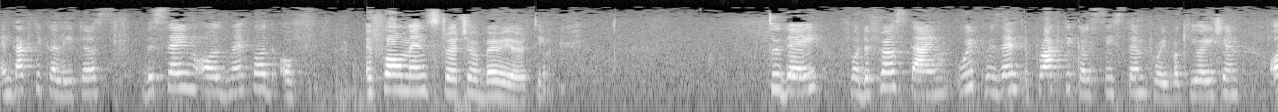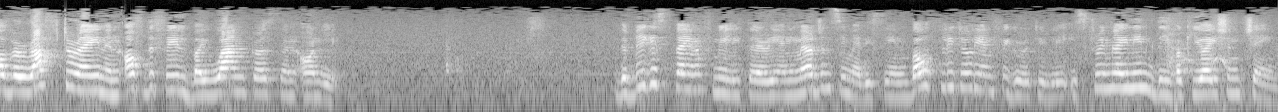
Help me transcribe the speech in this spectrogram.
and tactical litters the same old method of a four-man stretcher bearer team. Today, for the first time, we present a practical system for evacuation over rough terrain and off the field by one person only. The biggest pain of military and emergency medicine, both literally and figuratively, is streamlining the evacuation chain.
